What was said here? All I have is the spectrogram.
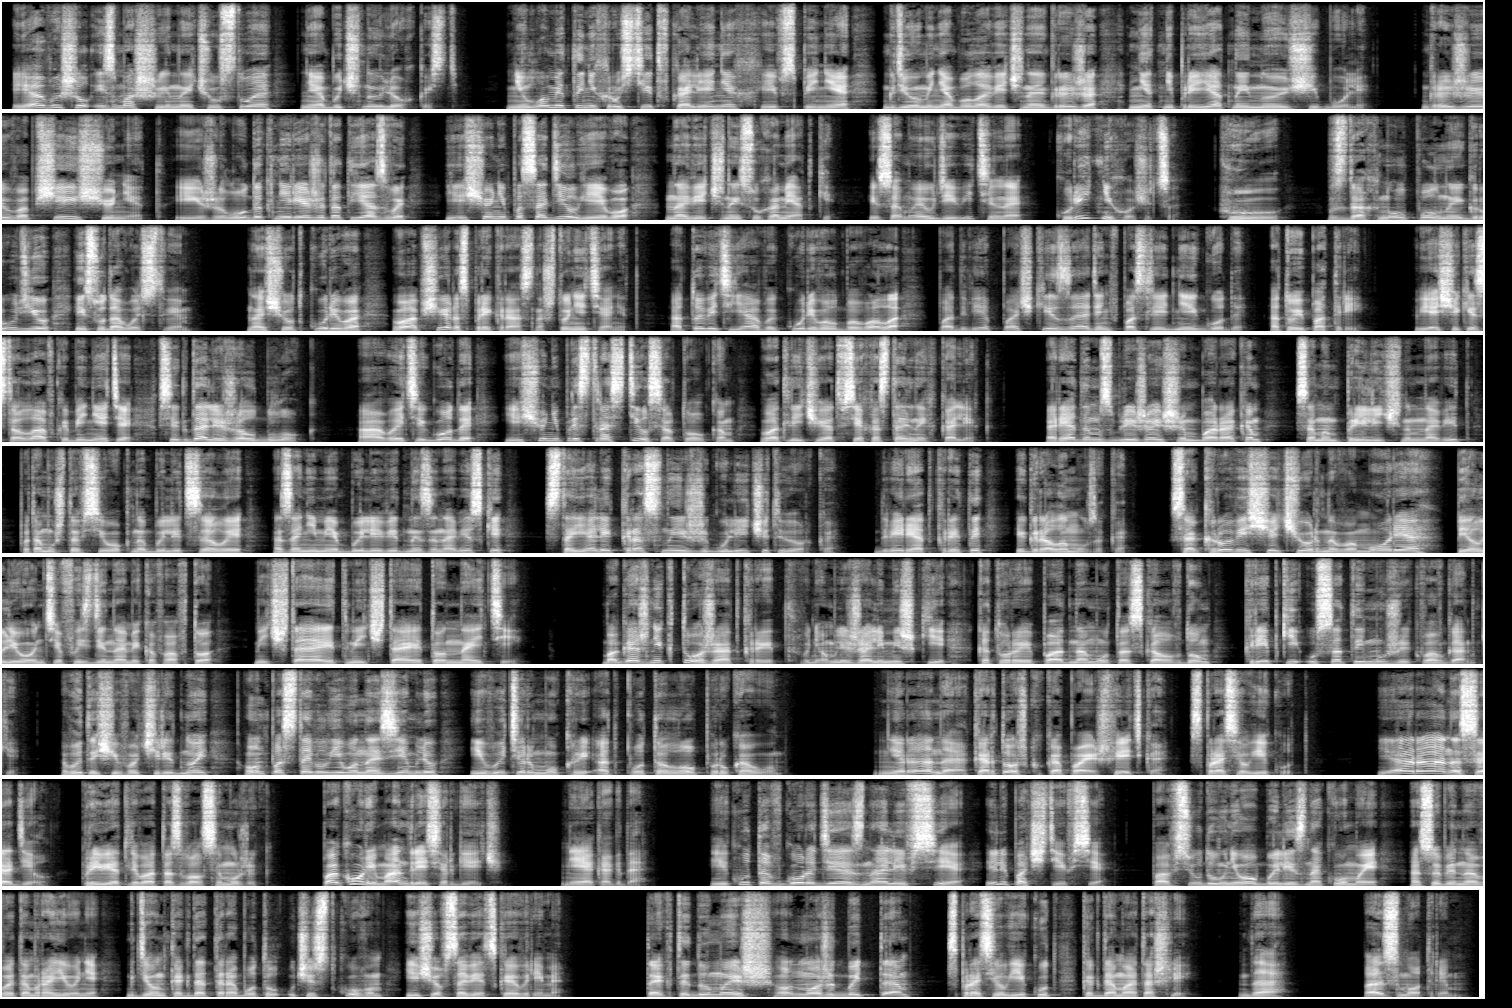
Я вышел из машины, чувствуя необычную легкость. Не ломит и не хрустит в коленях и в спине, где у меня была вечная грыжа, нет неприятной ноющей боли. Грыжи вообще еще нет, и желудок не режет от язвы, еще не посадил я его на вечной сухомятке. И самое удивительное, курить не хочется. Фу, вздохнул полной грудью и с удовольствием. Насчет курева вообще распрекрасно, что не тянет. А то ведь я выкуривал, бывало, по две пачки за день в последние годы, а то и по три. В ящике стола в кабинете всегда лежал блок – а в эти годы еще не пристрастился толком, в отличие от всех остальных коллег. Рядом с ближайшим бараком, самым приличным на вид, потому что все окна были целые, а за ними были видны занавески, стояли красные «Жигули» четверка. Двери открыты, играла музыка. «Сокровище Черного моря», пел Леонтьев из динамиков авто, мечтает, мечтает он найти. Багажник тоже открыт, в нем лежали мешки, которые по одному таскал в дом крепкий усатый мужик в афганке. Вытащив очередной, он поставил его на землю и вытер мокрый от пота лоб рукавом. «Не рано картошку копаешь, Федька?» – спросил Якут. «Я рано садил», – приветливо отозвался мужик. «Покурим, Андрей Сергеевич?» «Некогда». Якута в городе знали все, или почти все. Повсюду у него были знакомые, особенно в этом районе, где он когда-то работал участковым еще в советское время. «Так ты думаешь, он может быть там?» – спросил Якут, когда мы отошли. «Да». «Посмотрим».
